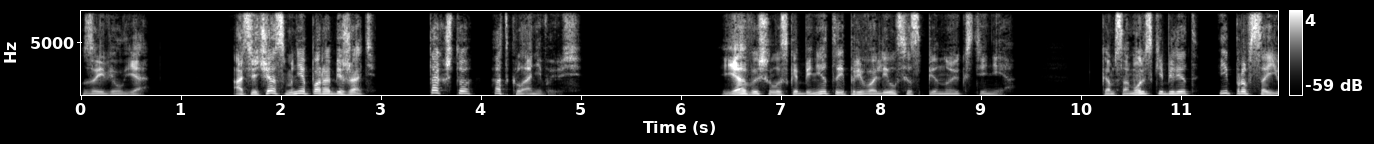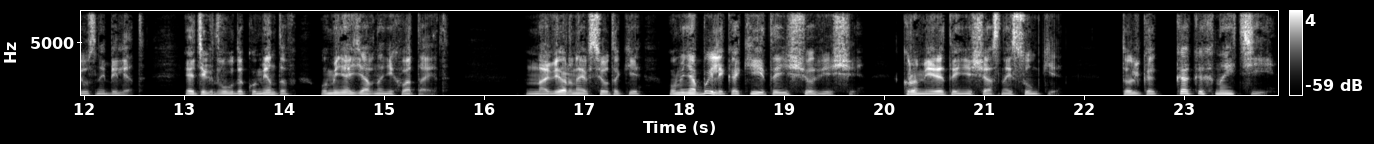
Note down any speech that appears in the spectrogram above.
заявил я. А сейчас мне пора бежать, так что откланиваюсь. Я вышел из кабинета и привалился спиной к стене. Комсомольский билет и профсоюзный билет. Этих двух документов у меня явно не хватает. Наверное, все-таки у меня были какие-то еще вещи, кроме этой несчастной сумки — только как их найти?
